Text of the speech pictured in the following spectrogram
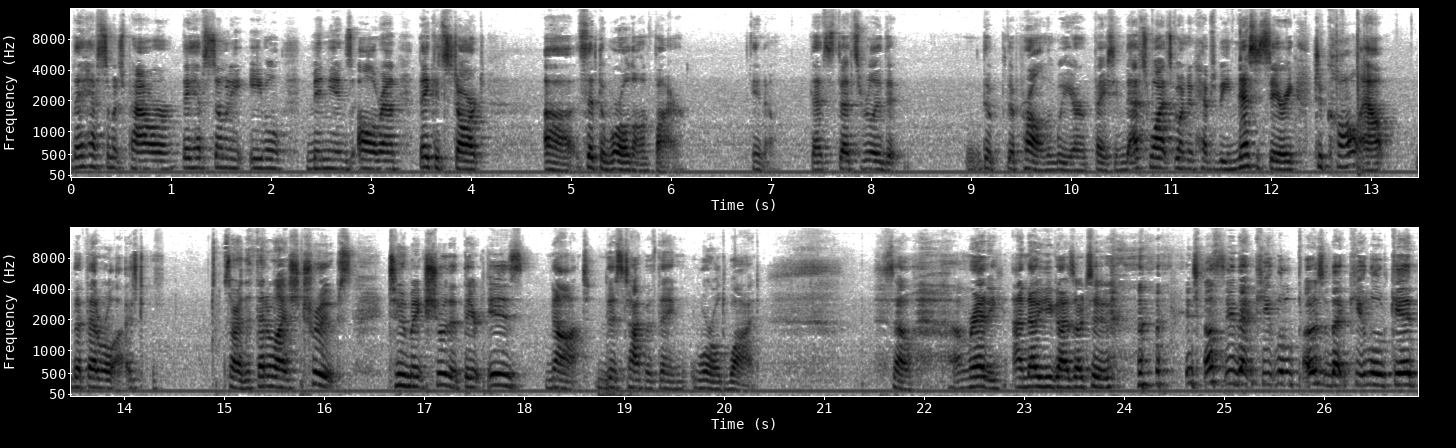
they have so much power. They have so many evil minions all around. They could start uh, set the world on fire. You know, that's that's really the the, the problem we are facing. That's why it's going to have to be necessary to call out the federalized, sorry, the federalized troops to make sure that there is not this type of thing worldwide. So I'm ready. I know you guys are too. Did y'all see that cute little post of that cute little kid?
